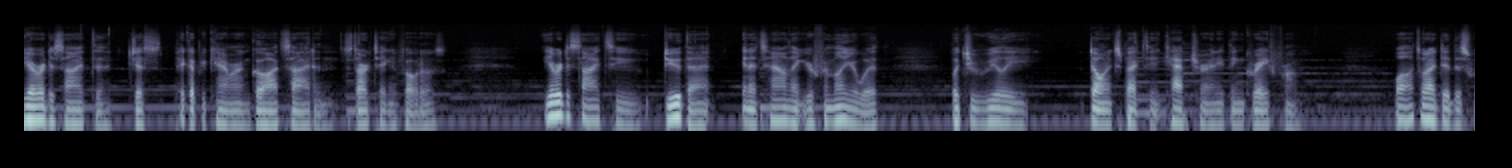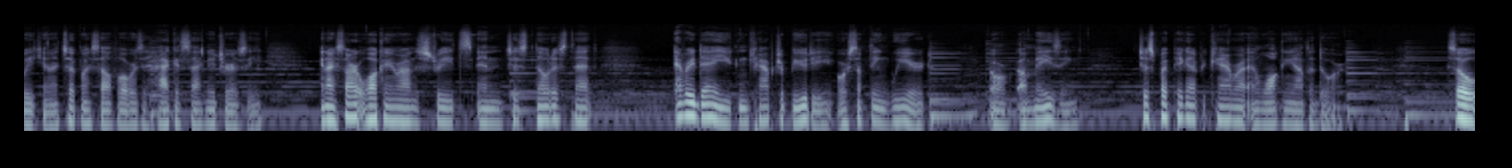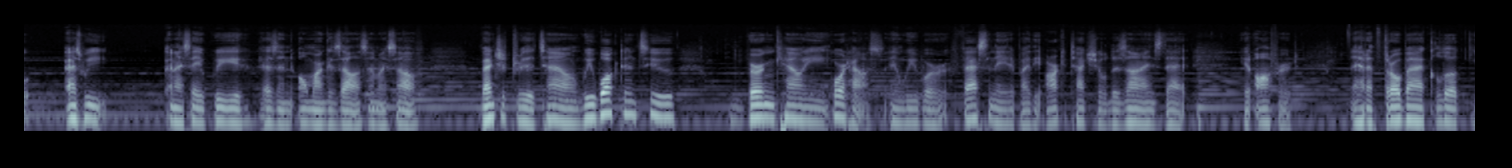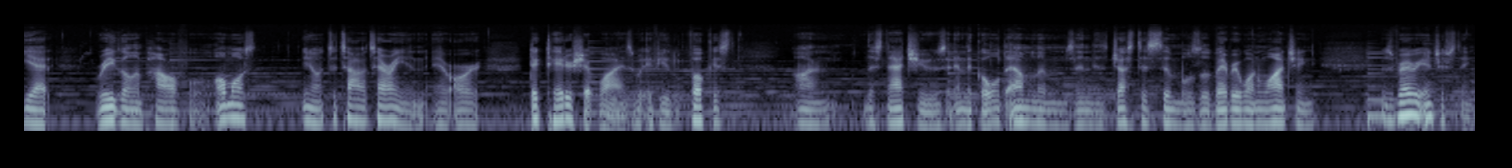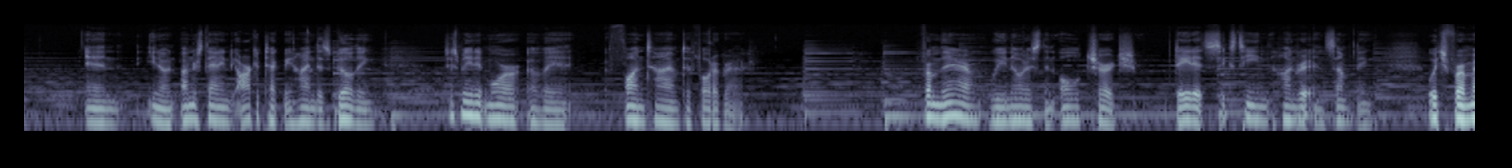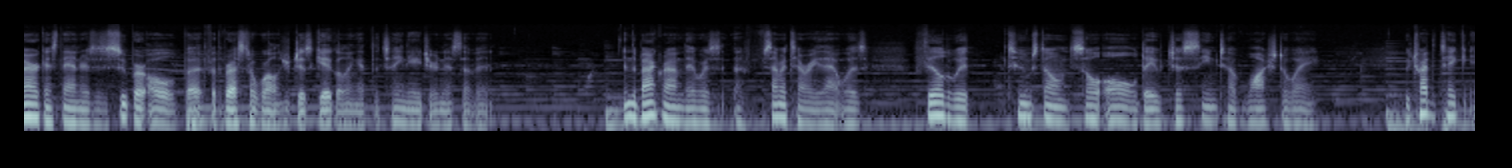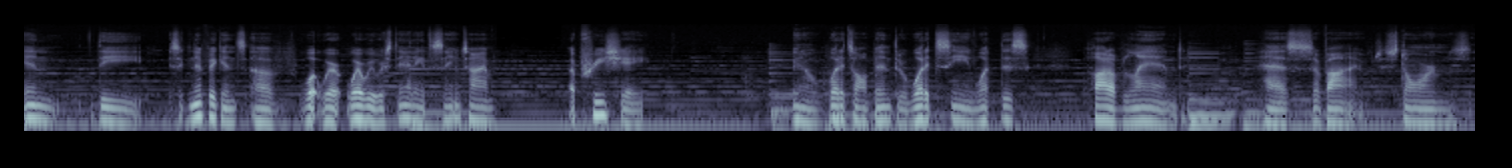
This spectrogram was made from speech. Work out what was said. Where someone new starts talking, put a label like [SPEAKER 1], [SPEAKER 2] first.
[SPEAKER 1] You ever decide to just pick up your camera and go outside and start taking photos? You ever decide to do that in a town that you're familiar with, but you really don't expect to capture anything great from? Well, that's what I did this weekend. I took myself over to Hackensack, New Jersey, and I started walking around the streets and just noticed that every day you can capture beauty or something weird or amazing just by picking up your camera and walking out the door. So as we, and I say we as in Omar Gonzalez and myself, ventured through the town, we walked into Bergen County Courthouse and we were fascinated by the architectural designs that it offered. It had a throwback look, yet regal and powerful, almost, you know, totalitarian eh, or dictatorship wise, if you focused on the statues and the gold emblems and the justice symbols of everyone watching. It was very interesting. And you know, understanding the architect behind this building just made it more of a fun time to photograph. From there, we noticed an old church dated 1600 and something, which for American standards is super old, but for the rest of the world, you're just giggling at the teenagerness of it. In the background, there was a cemetery that was filled with tombstones so old they just seemed to have washed away. We tried to take in the significance of what we're where we were standing at the same time appreciate you know what it's all been through what it's seen what this plot of land has survived. Storms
